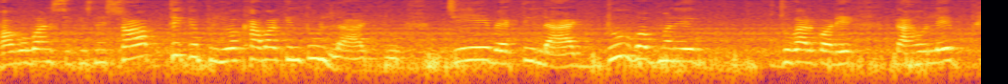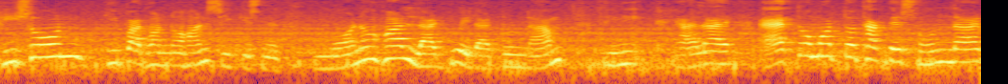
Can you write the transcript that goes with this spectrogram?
ভগবান শ্রীকৃষ্ণের সব থেকে প্রিয় খাবার কিন্তু লাড্ডু। যে ব্যক্তি লাড্ডু মানে জোগাড় করে, তাহলে ভীষণ কৃপাধন্য হন শ্রীকৃষ্ণের। মনোহর লাড্ডু, এই লাড্ডুর নাম তিনি খেলায় এত মত্ত থাকতে সন্ধ্যায়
